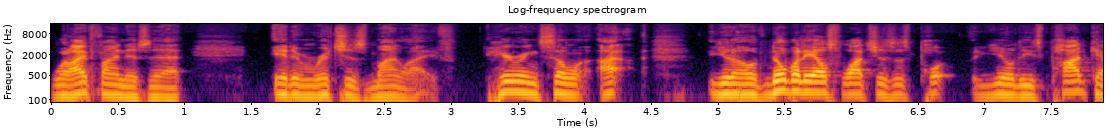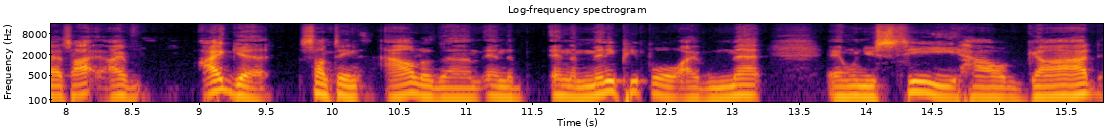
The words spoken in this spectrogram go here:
what I find is that it enriches my life. Hearing someone, I, you know, if nobody else watches this, you know, these podcasts, I, I, I get something out of them, and the and the many people I've met, and when you see how God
